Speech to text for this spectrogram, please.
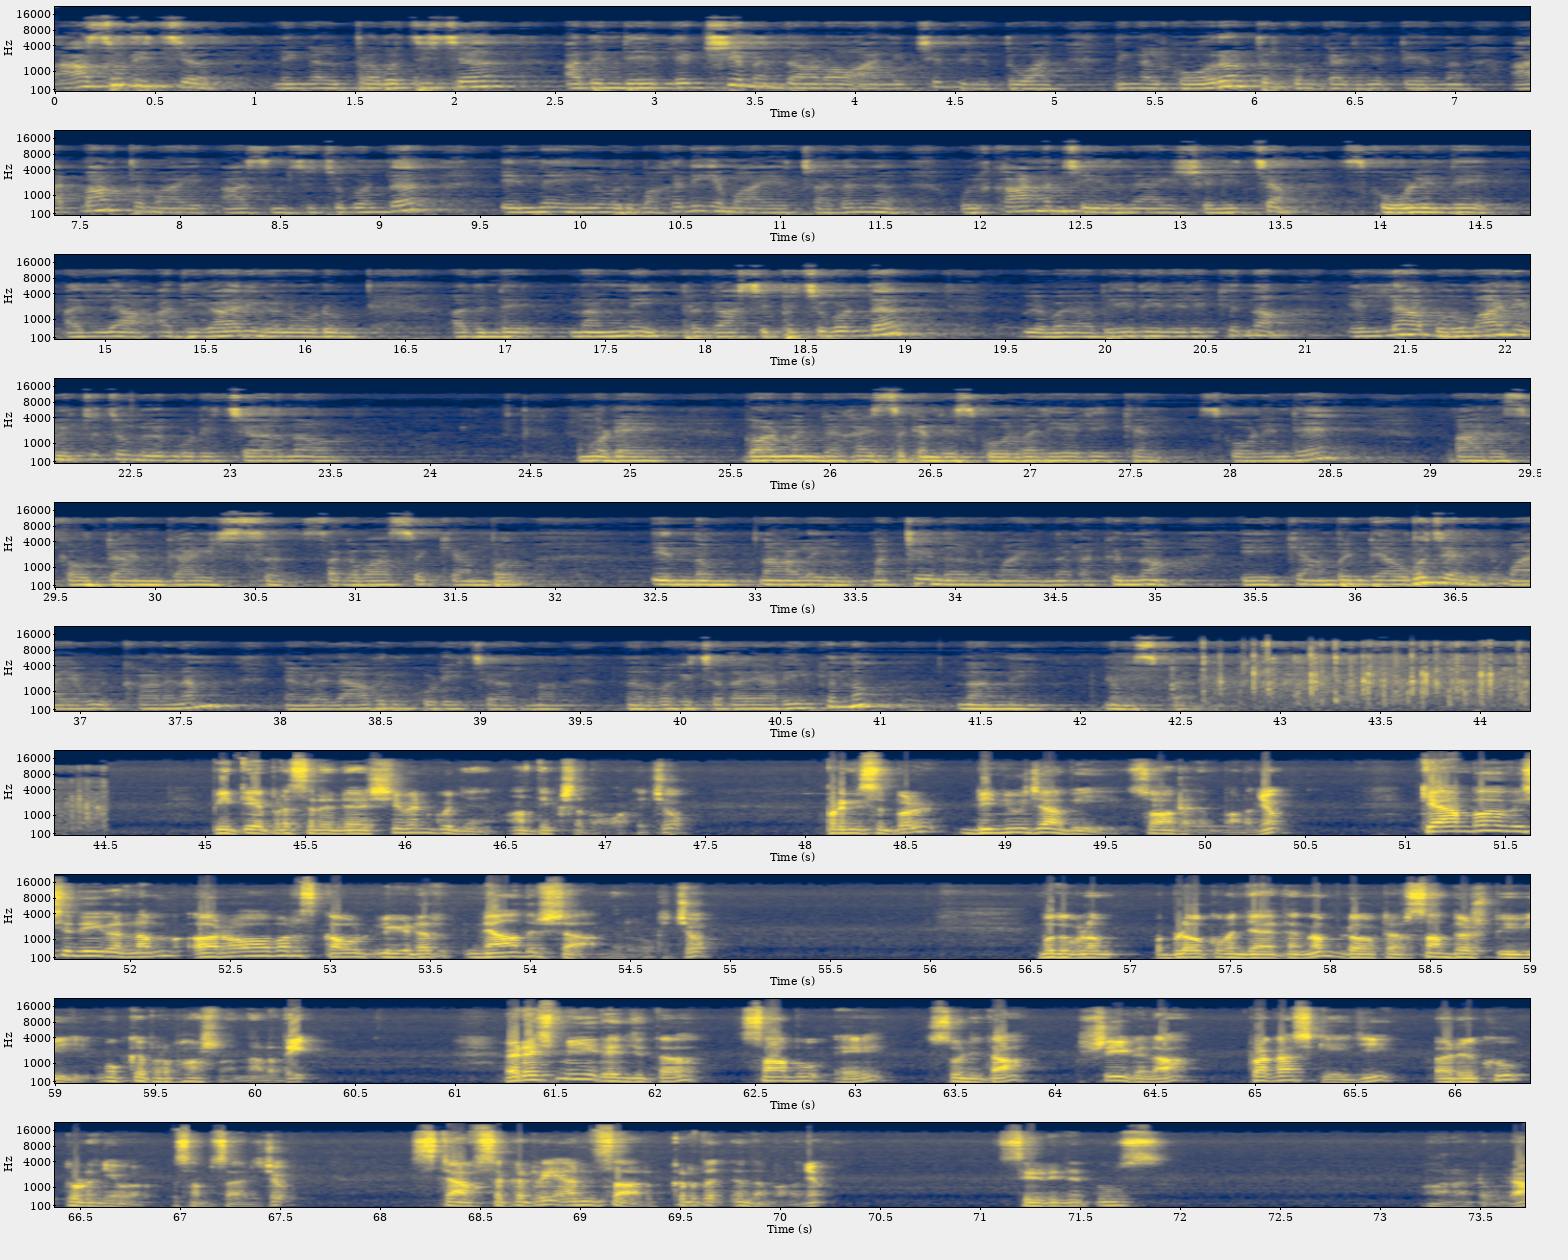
ആസ്വദിച്ച് നിങ്ങൾ പ്രവചിച്ച് അതിന്റെ ലക്ഷ്യം എന്താണോ ആ ലക്ഷ്യത്തിലെത്തുവാൻ നിങ്ങൾക്ക് ഓരോരുത്തർക്കും കഴിയട്ടെ എന്ന് ആത്മാർത്ഥമായി ആശംസിച്ചുകൊണ്ട് എന്നെ ഈ ഒരു മഹനീയമായ ചടങ്ങ് ഉദ്ഘാടനം ചെയ്തതിനായി ക്ഷണിച്ച സ്കൂളിന്റെ എല്ലാ അധികാരികളോടും അതിന്റെ നന്ദി പ്രകാശിപ്പിച്ചുകൊണ്ട് വേദിയിലിരിക്കുന്ന എല്ലാ ബഹുമാന്യ വ്യക്തിത്വങ്ങളും കൂടി ചേർന്ന് നമ്മുടെ government higher secondary school Valiyazhikkal സ്കൂളിന്റെ ഭാരത് സ്കൗട്ട് ആൻഡ് ഗൈഡ്സ് സഹവാസ ക്യാമ്പ് ഇന്നും നാളെയും മറ്റേന്നാളുമായി നടക്കുന്ന ഈ ക്യാമ്പിന്റെ ഔപചാരികമായ ഉദ്ഘാടനം ഞങ്ങൾ എല്ലാവരും കൂടി ചേർന്ന് നിർവഹിച്ചതായി അറിയിക്കുന്നു. നന്ദി. നമസ്കാരം. P T A president Shivankunju അധ്യക്ഷത വഹിച്ചു. പ്രിൻസിപ്പൽ ഡിനുജ വി സ്വാഗതം പറഞ്ഞു. ക്യാമ്പ് വിശദീകരണം റോവർ സ്കൗട്ട് ലീഡർ നാദിർഷ നിർവഹിച്ചു. മുതുകുളം ബ്ലോക്ക് പഞ്ചായത്ത് അംഗം ഡോക്ടർ സന്തോഷ് പി വി മുഖ്യപ്രഭാഷണം നടത്തി. Reshmi Ranjith Sabu A Sunitha Sreekala Prakash K G Raghu തുടങ്ങിയവർ സംസാരിച്ചു. സ്റ്റാഫ് സെക്രട്ടറി അൻസാർ കൃതജ്ഞത പറഞ്ഞു. C D net news Arattupuzha.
